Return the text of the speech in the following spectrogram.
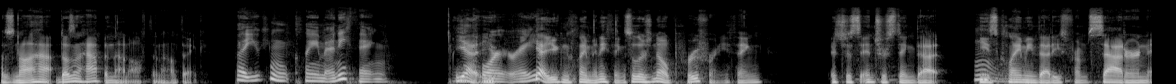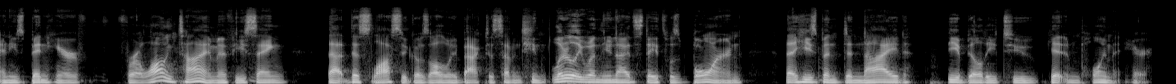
has not ha- doesn't happen that often, I don't think. But you can claim anything Yeah, you- court, right? Yeah, you can claim anything. So there's no proof or anything. It's just interesting that he's Hmm. claiming that he's from Saturn and he's been here for a long time if he's saying that this lawsuit goes all the way back to 17 literally when the United States was born that he's been denied the ability to get employment here.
